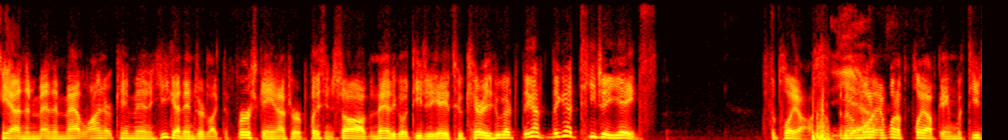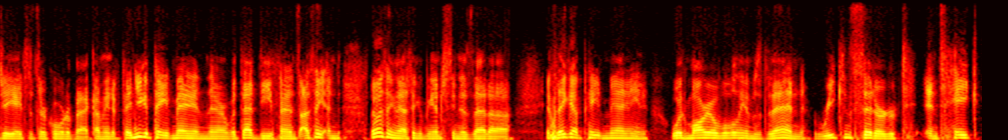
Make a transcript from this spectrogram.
yeah, and then and then Matt Leinart came in. and He got injured like the first game after replacing Schaub, and they had to go with T.J. Yates, who carried who got they got they got T.J. Yates to the playoffs and, Yeah. won, and won a playoff game with TJ Yates as their quarterback. I mean, if and you get Peyton Manning in there with that defense, I think. And the other thing that I think would be interesting is that uh, if they got Peyton Manning, would Mario Williams then reconsider t- and take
